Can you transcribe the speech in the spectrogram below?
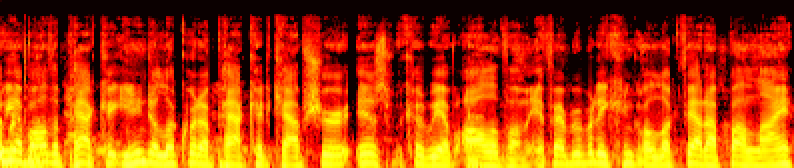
we have all the packet. You need to look what a packet capture is because we have all of them. If everybody can go look that up online,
